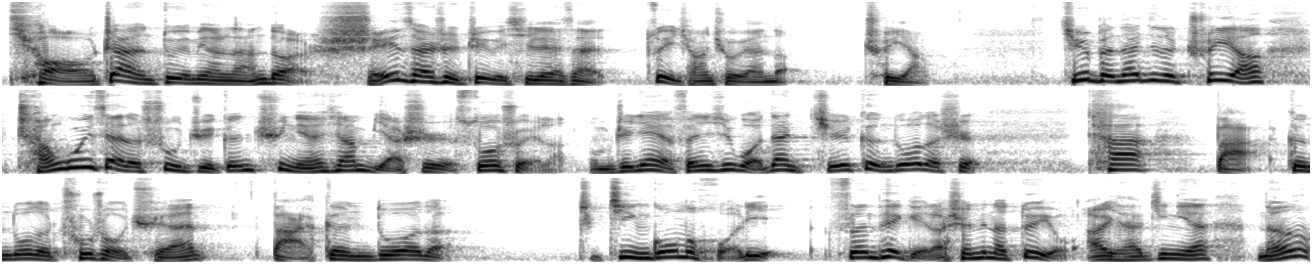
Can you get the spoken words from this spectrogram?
挑战对面兰德尔，谁才是这个系列赛最强球员的吹杨。其实本赛季的吹杨常规赛的数据跟去年相比啊是缩水了，我们之前也分析过，但其实更多的是他把更多的出手权，把更多的进攻的火力分配给了身边的队友，而且他今年能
